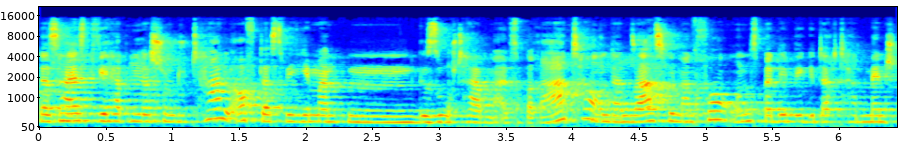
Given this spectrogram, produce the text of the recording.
Das heißt, wir hatten das schon total oft, dass wir jemanden gesucht haben als Berater und dann saß jemand vor uns, bei dem wir gedacht haben, Mensch,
